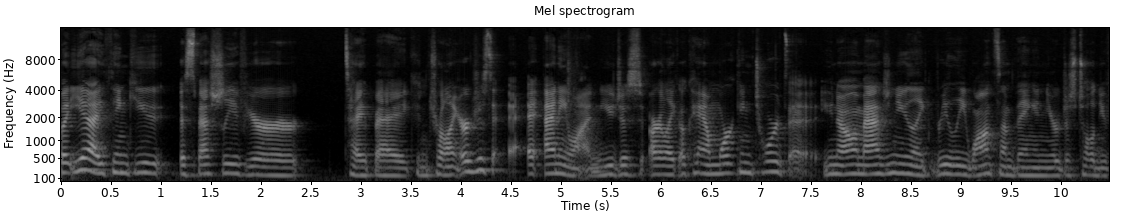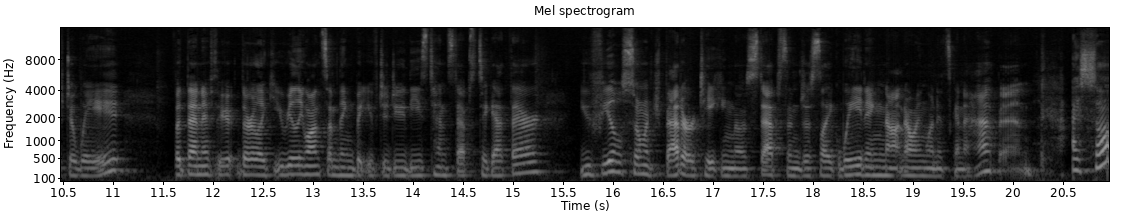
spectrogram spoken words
But yeah, I think you, especially if you're type A controlling or just a- anyone, you just are like, okay, I'm working towards it. You know, imagine you like really want something and you're just told you have to wait. But then if they're, they're like, you really want something, but you have to do these 10 steps to get there, you feel so much better taking those steps than just like waiting, not knowing when it's going to happen. I saw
